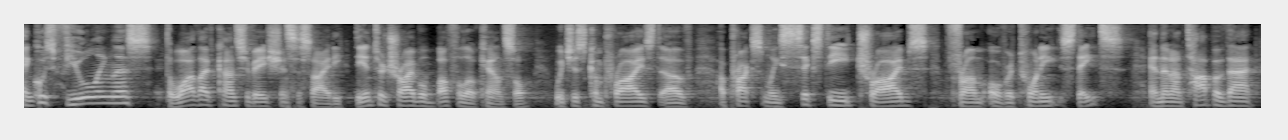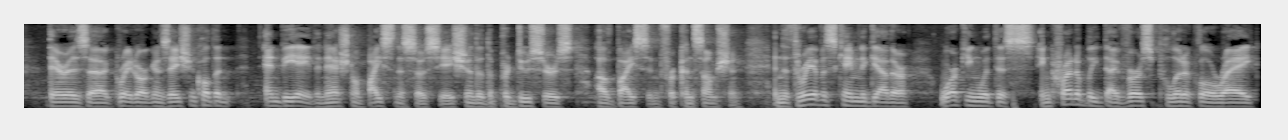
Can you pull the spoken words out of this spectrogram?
And who's fueling this? The Wildlife Conservation Society, the Intertribal Buffalo Council, which is comprised of approximately 60 tribes from over 20 states. And then on top of that, there is a great organization called the NBA, the National Bison Association. They're the producers of bison for consumption. And the three of us came together working with this incredibly diverse political array.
